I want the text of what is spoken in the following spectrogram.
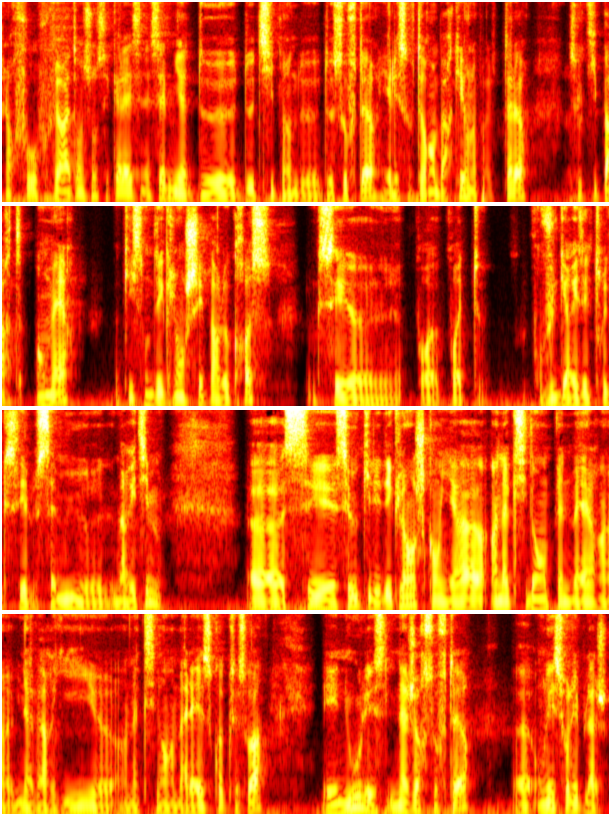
alors faut, faut faire attention, c'est qu'à la SNSM, il y a deux, deux types hein, de, de sauveteurs. Il y a les sauveteurs embarqués, on en parlait tout à l'heure, ceux qui partent en mer, qui sont déclenchés par le cross. Donc c'est euh, pour, pour être pour vulgariser le truc, c'est le SAMU euh, maritime. Euh, c'est eux qui les déclenchent quand il y a un accident en pleine mer, un- une avarie, euh, un accident, un malaise, quoi que ce soit. Et nous, les nageurs sauveteurs, euh, on est sur les plages.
